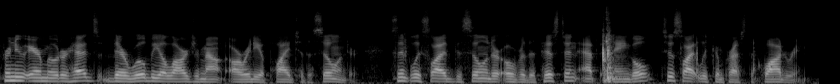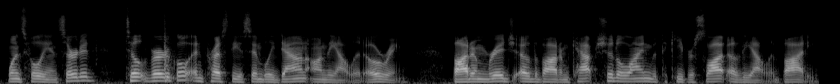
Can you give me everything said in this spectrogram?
For new air motor heads, there will be a large amount already applied to the cylinder. Simply slide the cylinder over the piston at an angle to slightly compress the quad ring. Once fully inserted, tilt vertical and press the assembly down on the outlet O-ring. Bottom ridge of the bottom cap should align with the keeper slot of the outlet body.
